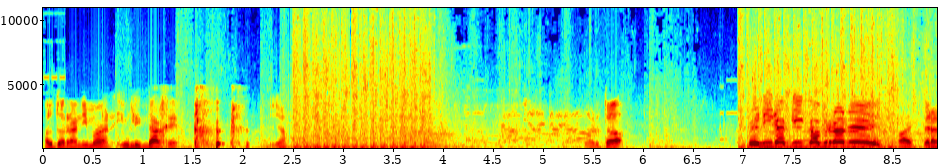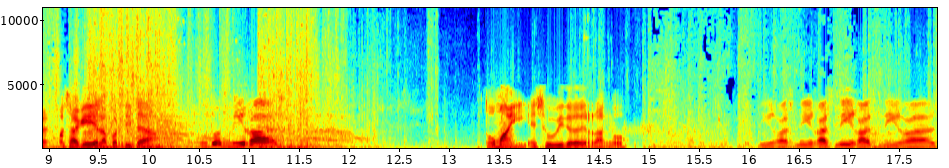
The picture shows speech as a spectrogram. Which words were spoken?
Autorreanimar y blindaje. Ya. Muerto. ¡Venir aquí, cabrones! Va, esperamos aquí en la puertita. ¡Putos migas! Toma ahí, he subido de rango. Nigas, nigas, nigas, nigas.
